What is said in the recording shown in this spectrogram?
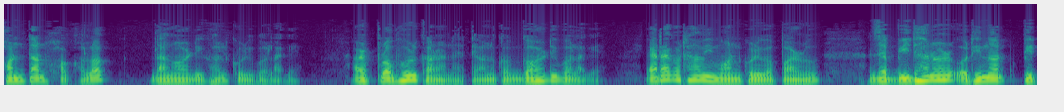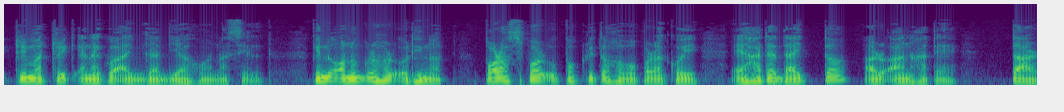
সন্তানসকলক ডাঙৰ দীঘল কৰিব লাগে। আৰু প্ৰভুৰ কাৰণে তেওঁলোকক গঢ় দিব লাগে। এটা কথা আমি মন কৰিব পাৰো যে বিধানৰ অধীনত পিতৃ মাতৃক এনেকুৱা আজ্ঞা দিয়া হোৱা নাছিল। কিন্তু অনুগ্ৰহৰ অধীনত পৰস্পৰ উপকৃত হ'ব পৰাকৈ এহাতে দায়িত্ব আৰু আনহাতে তাৰ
